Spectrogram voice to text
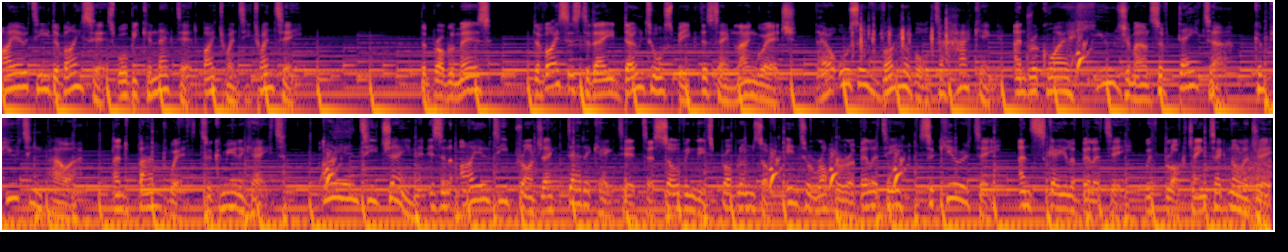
IoT devices will be connected by 2020. The problem is, Devices today don't all speak the same language. They are also vulnerable to hacking and require huge amounts of data, computing power and bandwidth to communicate. INT Chain is an IoT project dedicated to solving these problems of interoperability, security and scalability with blockchain technology.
